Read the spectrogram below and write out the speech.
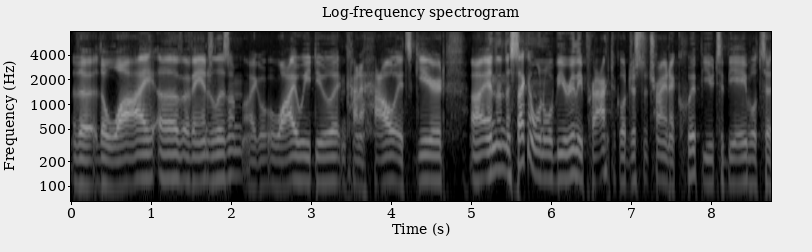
the, the why of evangelism, like why we do it and kind of how it's geared. Uh, and then the second one will be really practical, just to try and equip you to be able to,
